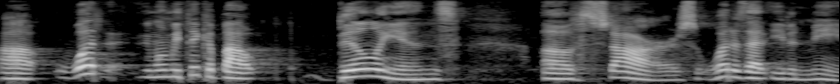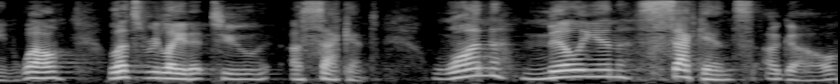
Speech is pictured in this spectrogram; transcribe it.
uh, what, when we think about billions of stars, what does that even mean? Well, let's relate it to a second. One million seconds ago,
